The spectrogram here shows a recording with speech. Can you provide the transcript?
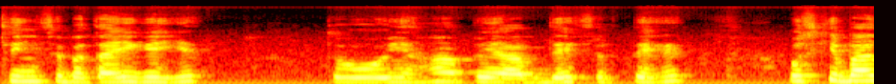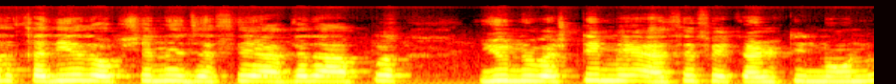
थिंग्स बताई गई है। तो यहाँ पे आप देख सकते हैं। उसके बाद करियर ऑप्शन है, जैसे अगर आप यूनिवर्सिटी में as a faculty non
